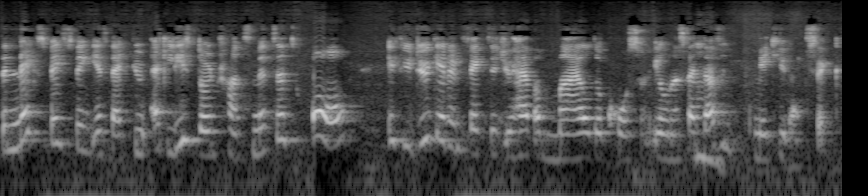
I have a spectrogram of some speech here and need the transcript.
the next best thing is that you at least don't transmit it, or if you do get infected, you have a milder course of illness that mm. doesn't make you that sick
